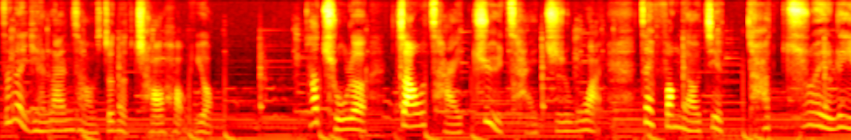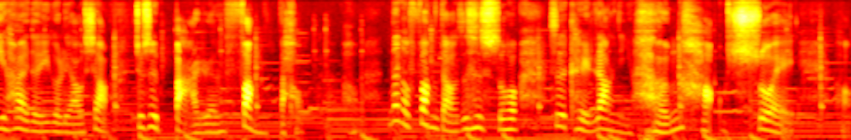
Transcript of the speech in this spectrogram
真的岩兰草真的超好用。它除了招财聚财之外，在芳疗界，它最厉害的一个疗效就是把人放倒。那个放倒就是说，是可以让你很好睡，好，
